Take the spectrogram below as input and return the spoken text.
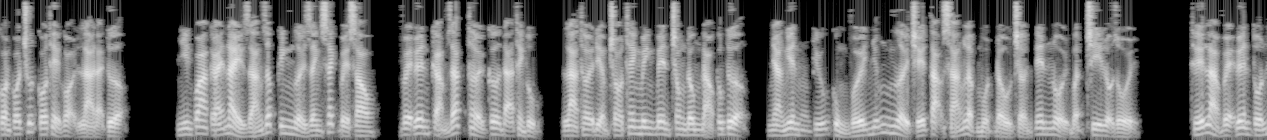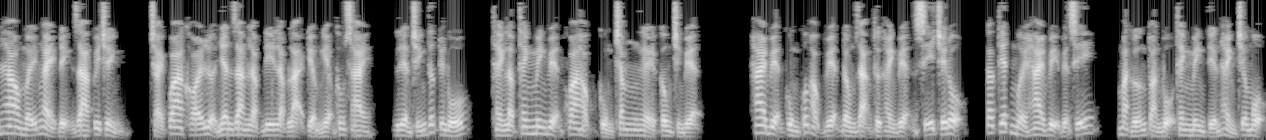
còn có chút có thể gọi là đại tượng. Nhìn qua cái này dáng dấp kinh người danh sách về sau, vệ uyên cảm giác thời cơ đã thành thục, là thời điểm cho thanh minh bên trong đông đảo công tượng, nhà nghiên cứu cùng với những người chế tạo sáng lập một đầu trở nên nổi bật chi lộ rồi. Thế là vệ uyên tốn hao mấy ngày định ra quy trình, trải qua khói lửa nhân gian lặp đi lặp lại kiểm nghiệm không sai, liền chính thức tuyên bố, thành lập thanh minh viện khoa học cùng trăm nghề công trình viện. Hai viện cùng quốc học viện đồng dạng thực hành viện sĩ chế độ, các thiết mười hai vị viện sĩ, mặt hướng toàn bộ thanh minh tiến hành chiêu mộ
